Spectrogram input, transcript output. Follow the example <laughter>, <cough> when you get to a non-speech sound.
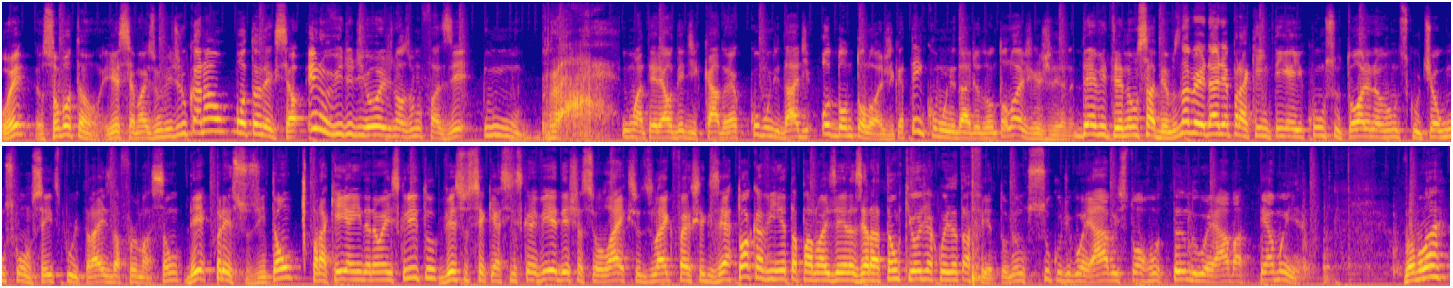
Oi, eu sou o Botão e esse é mais um vídeo do canal Botão do Excel. E no vídeo de hoje nós vamos fazer um, um material dedicado à comunidade odontológica. Tem comunidade odontológica, Juliana? Deve ter, não sabemos. Na verdade é para quem tem aí consultório, nós vamos discutir alguns conceitos por trás da formação de preços. Então, para quem ainda não é inscrito, vê se você quer se inscrever, deixa seu like, seu dislike, faz o que você quiser. Toca a vinheta para nós aí, Zeratão, que hoje a coisa tá feia. Tomei um suco de goiaba e estou arrotando goiaba até amanhã. Vamos lá?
